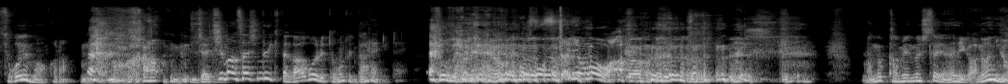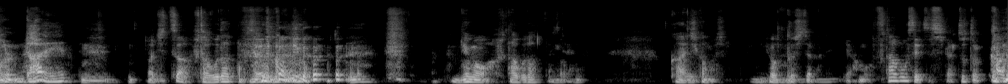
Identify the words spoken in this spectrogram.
そこでもわからん。うん。わからん。じゃあ一番最初に出てきたガーゴイルって本当に誰みたいそうだよね。本当に思うわ。な。あの仮面の下には何が？ある何がある？んだ誰うん。あ実は双子だったみたいな 感じが？でも双子だったみたいな感じかもしれない。ひょっとしたらね。いや、もう双子説しかちょっと考え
